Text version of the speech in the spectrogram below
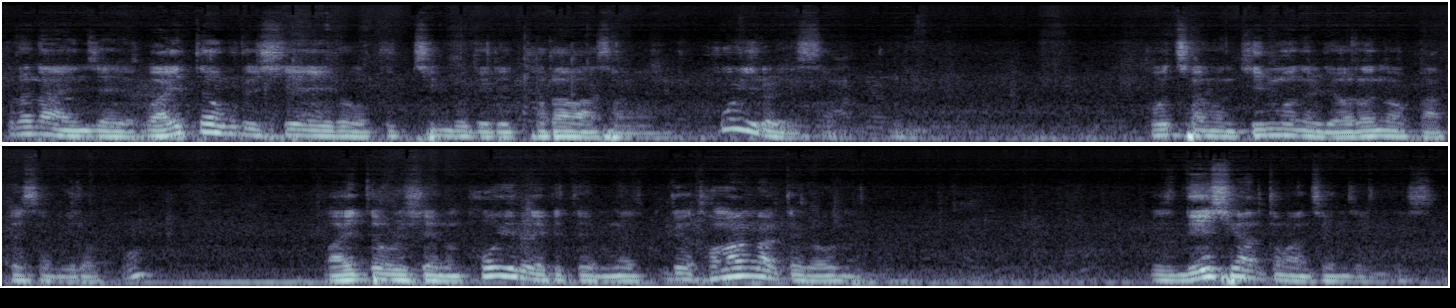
그러나 이제 YWCA로 그 친구들이 돌아와서 호의를 했어요. 도청은 뒷문을 열어놓고 앞에서 밀었고 YWCA는 포위를 했기 때문에 우리가 도망갈 데가 없는 거예요. 그래서 4시간 동안 전쟁을 했어요.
